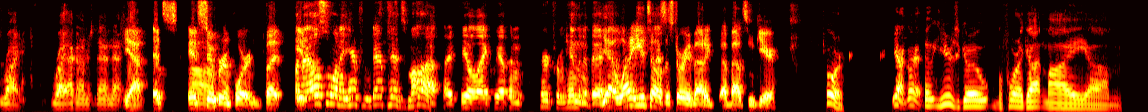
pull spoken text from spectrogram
Right, right. I can understand that. Yeah, it's it's Um, super important. But But if- I also want to hear from Death's Head Moth. I feel like we haven't heard from him in a bit. yeah, why don't you tell us a story about a, about some gear? Sure. Yeah, go ahead. So years ago, before I got my um,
